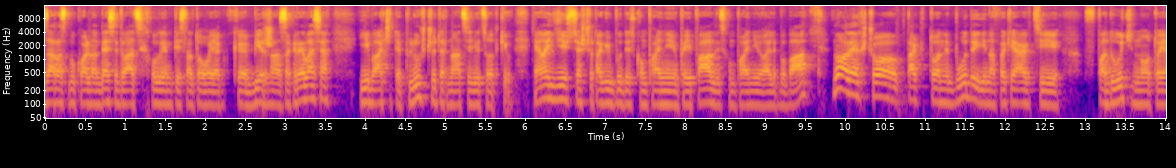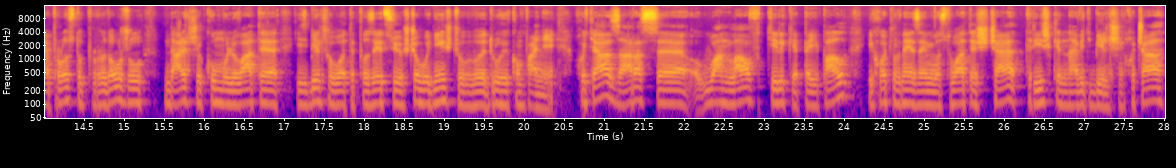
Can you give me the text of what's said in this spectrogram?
зараз буквально 10-20 хвилин після того, як біржа закрилася, і бачите плюс 14%. Я надіюся, що так і буде з компанією PayPal і з компанією Alibaba. Ну але якщо так то не буде, і навпаки акції впадуть, ну то я просто продовжу далі кумулювати і збільшувати позицію що в одній, що в другій компанії. Хоча зараз е, One Love тільки PayPal, і хочу в неї заінвестувати ще трішки навіть більше. Хоча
